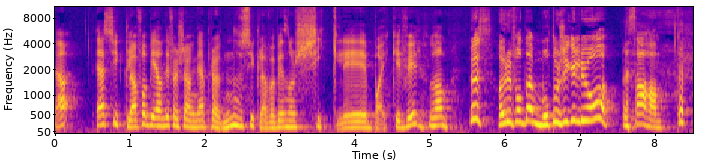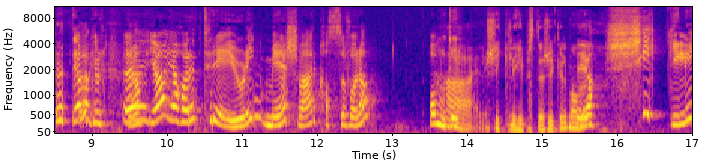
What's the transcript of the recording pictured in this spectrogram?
Ja, jeg sykla forbi en av de første gangene jeg prøvde den. Så sykla jeg forbi en sånn skikkelig bikerfyr. Så han Jøss, har du fått deg motorsykkel du òg? sa han. Det var kult. Eh, Ja, jeg har en trehjuling med svær kasse foran. Og motor. Heil. Skikkelig hipstersykkel. andre Ja. Skikkelig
